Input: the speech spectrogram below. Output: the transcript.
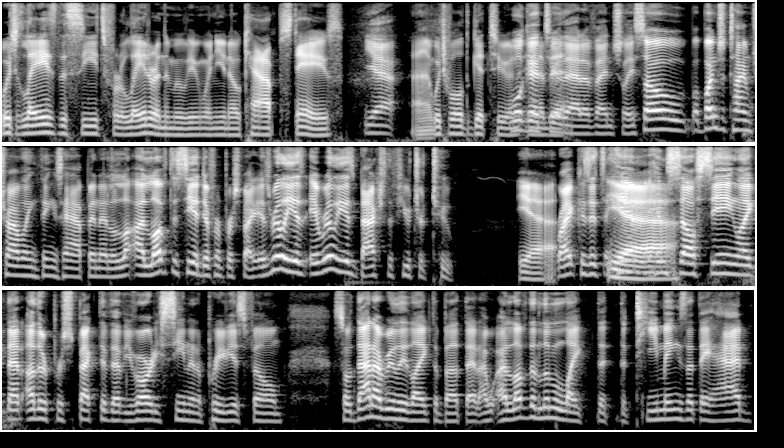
Which lays the seeds for later in the movie when you know Cap stays, yeah. uh, which we'll get to. In, we'll get to bit. that eventually. So a bunch of time traveling things happen, and I lo- I love to see a different perspective. It really is. It really is Back to the Future two, Yeah, right? Because it's Yeah. him himself seeing like that other perspective that you've already seen in a previous film. So that I really liked about that. I, I love the little like the, the teamings that they had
